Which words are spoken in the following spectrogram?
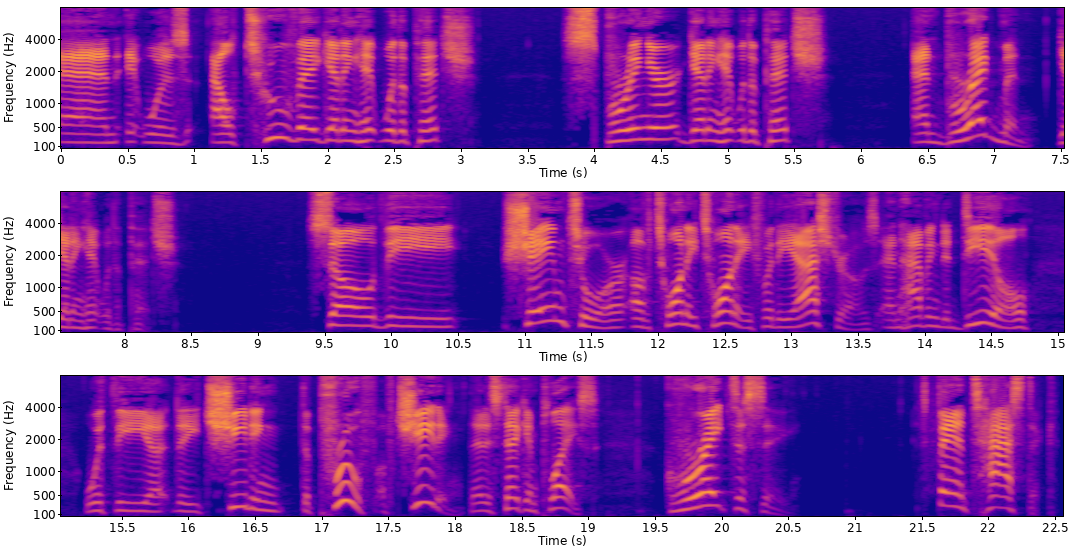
and it was Altuve getting hit with a pitch, Springer getting hit with a pitch, and Bregman getting hit with a pitch. So the shame tour of 2020 for the Astros and having to deal with the uh, the cheating, the proof of cheating that has taken place. Great to see. It's fantastic.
